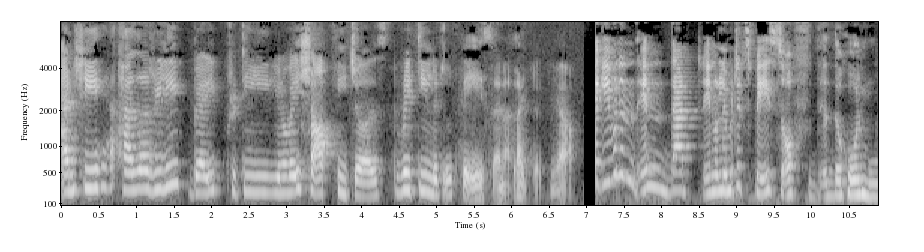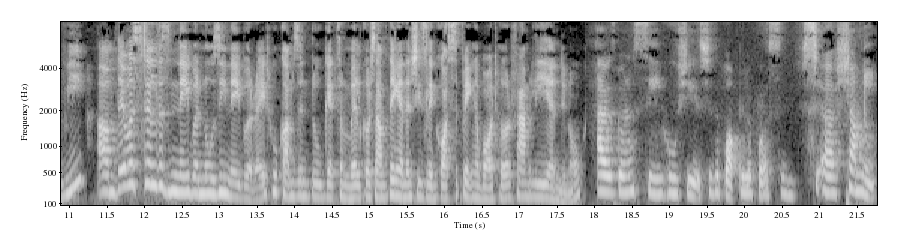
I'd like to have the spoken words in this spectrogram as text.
and she has a really very pretty, you know, very sharp features, pretty little face and I liked it. Yeah. Like even in in that you know limited space of the, the whole movie, um, there was still this neighbor, nosy neighbor, right, who comes in to get some milk or something, and then she's like gossiping about her family and you know. I was going to see who she is. She's a popular person. Sh- Uh, Shami.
